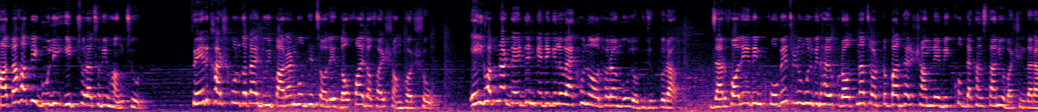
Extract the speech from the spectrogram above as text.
হাতাহাতি গুলি ইট ছোড়াছড়ি ভাঙচুর। ফের খাস কলকাতায় দুই পাড়ার মধ্যে চলে দফায় দফায় সংঘর্ষ। এই ঘটনার দেড় দিন কেটে গেলেও এখনও অধরা মূল অভিযুক্তরা। যার ফলে এদিন ক্ষোভে তৃণমূল বিধায়ক রত্না চট্টোপাধ্যায়ের সামনে বিক্ষোভ দেখান স্থানীয় বাসিন্দারা।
